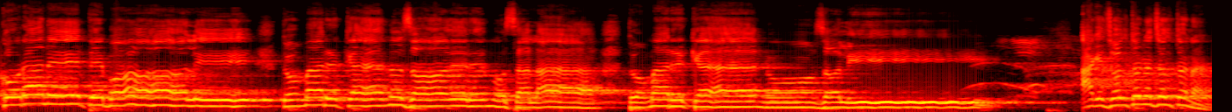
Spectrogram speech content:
কোরআনেতে বলে, তোমার কেন জলের মশালা? তোমার কেন জলি? আগে জ্বলতো না জ্বলতো না।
